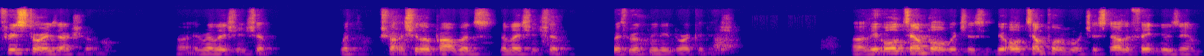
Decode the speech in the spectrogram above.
three stories actually uh, in relationship with Srila Prabhupada's relationship with Rukmini Dwarkadish. Uh, the old temple, which is the old temple, which is now the Fate Museum,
